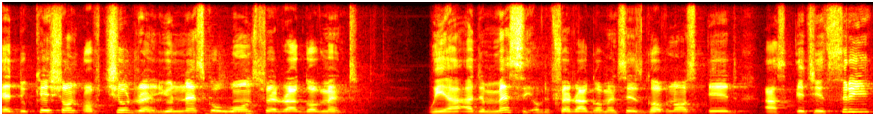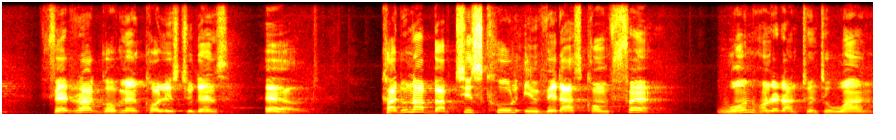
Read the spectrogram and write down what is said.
education of children, UNESCO warns federal government. We are at the mercy of the federal government, says Governor's aid as 83 federal government college students held. Kaduna Baptist School invaders confirm 121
